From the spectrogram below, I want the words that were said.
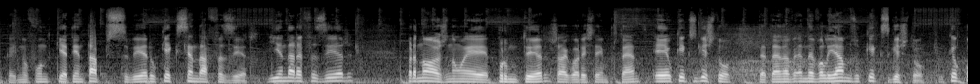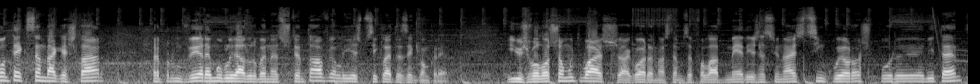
Okay? No fundo, que é tentar perceber o que é que se anda a fazer. E andar a fazer, para nós, não é prometer, já agora isto é importante, é o que é que se gastou. Portanto, avaliamos o que é que se gastou. O que, quanto é que se anda a gastar para promover a mobilidade urbana sustentável e as bicicletas em concreto. E os valores são muito baixos. Agora nós estamos a falar de médias nacionais de 5 euros por eh, habitante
